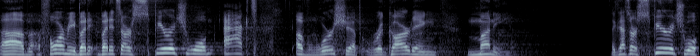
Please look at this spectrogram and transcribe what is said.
um, for me. But, but it's our spiritual act of worship regarding money. Like that's our spiritual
